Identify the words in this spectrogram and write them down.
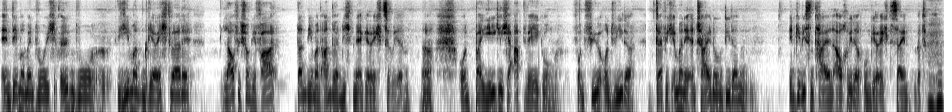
In dem Moment, wo ich irgendwo äh, jemandem gerecht werde, laufe ich schon Gefahr, dann jemand anderem nicht mehr gerecht zu werden. Ja? Und bei jeglicher Abwägung von für und wider treffe ich immer eine Entscheidung, die dann in gewissen Teilen auch wieder ungerecht sein wird. Mhm.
